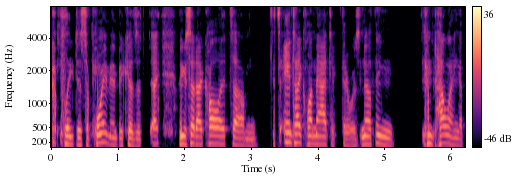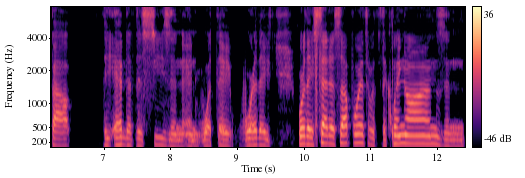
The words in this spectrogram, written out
complete disappointment because it, I, like I said, I call it um, it's anticlimactic. There was nothing compelling about the end of this season and what they where they where they set us up with with the Klingons and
